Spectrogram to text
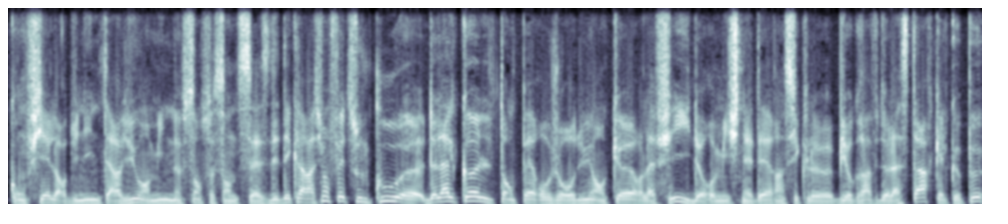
confiait lors d'une interview en 1976. Des déclarations faites sous le coup euh, de l'alcool tempèrent aujourd'hui en cœur la fille de Romy Schneider ainsi que le biographe de la star, quelque peu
